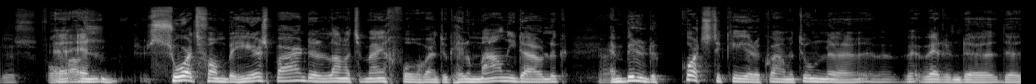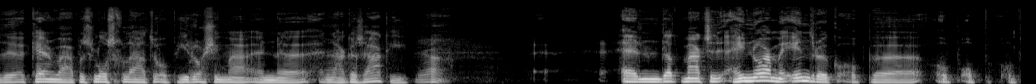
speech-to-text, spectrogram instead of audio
dus vol Eh, en soort van beheersbaar. De lange termijn gevolgen waren natuurlijk helemaal niet duidelijk. En binnen de kortste keren kwamen toen, eh, we- werden de, de, de kernwapens losgelaten op Hiroshima en, eh, en Nagasaki. Ja. En dat maakte een enorme indruk op, eh, op, op, op,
